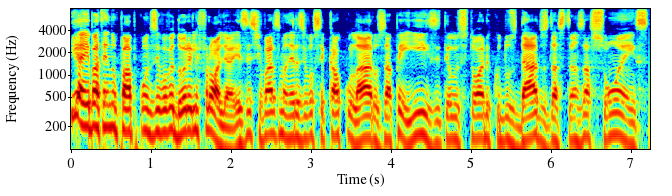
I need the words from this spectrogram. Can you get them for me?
E aí, batendo um papo com o desenvolvedor, ele falou: olha, existem várias maneiras de você calcular os APIs e ter o histórico dos dados das transações,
